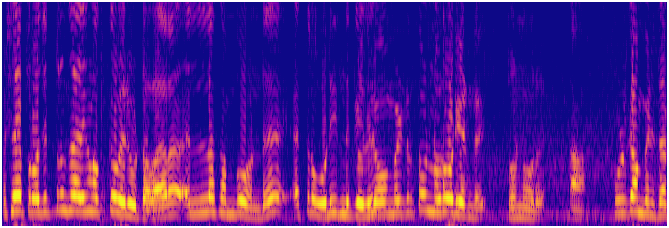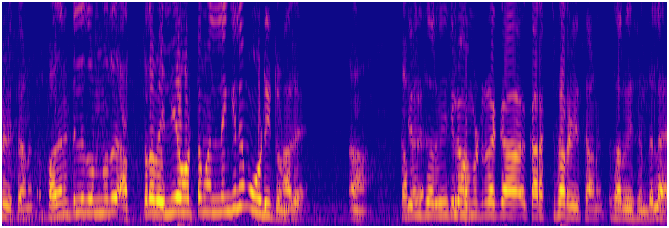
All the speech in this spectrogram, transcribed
പക്ഷേ പ്രൊജക്ടറും കാര്യങ്ങളൊക്കെ വരും കേട്ടോ. വേറെ എല്ലാ സംഭവം ഉണ്ട്. എത്ര ഓടിയിട്ടുണ്ട് കിലോമീറ്റർ തൊണ്ണൂറ് ഓടിയുണ്ട് തൊണ്ണൂറ്. ആ. ഫുൾ കമ്പനി സർവീസ് ആണ്. പതിനെട്ടിൽ തൊണ്ണൂറ് അത്ര വലിയ ഓട്ടം അല്ലെങ്കിലും ഓടിയിട്ടുണ്ട്. അതെ. ആ. കമ്പനി സർവീസ് കിലോമീറ്റർ ഒക്കെ കറക്റ്റ് സർവീസ് ആണ്. സർവീസ് ഉണ്ട് അല്ലേ?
